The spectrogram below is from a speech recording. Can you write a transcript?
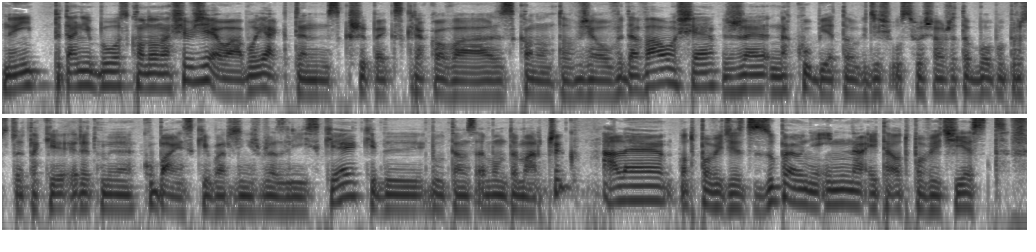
No i pytanie było, skąd ona się wzięła, bo jak ten skrzypek z Krakowa, skąd on to wziął? Wydawało się, że na Kubie to gdzieś usłyszał, że to było po prostu takie rytmy kubańskie bardziej niż brazylijskie, kiedy był tam z Ewą Demarczyk, ale odpowiedź jest zupełnie inna i ta odpowiedź jest w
